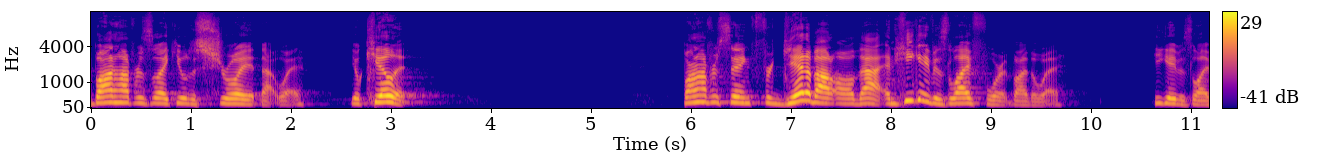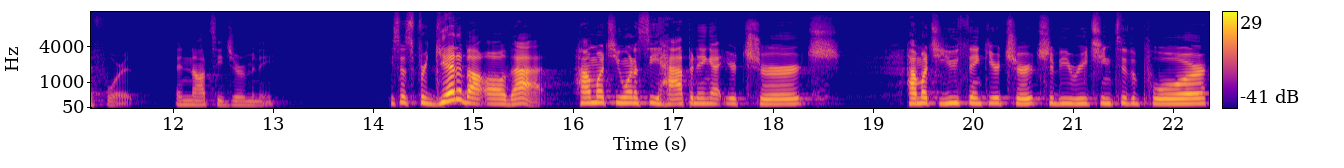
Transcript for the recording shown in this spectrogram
Bonhoeffer's like, you'll destroy it that way. You'll kill it. Bonhoeffer's saying, forget about all that. And he gave his life for it, by the way. He gave his life for it in Nazi Germany. He says, forget about all that. How much you want to see happening at your church, how much you think your church should be reaching to the poor,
